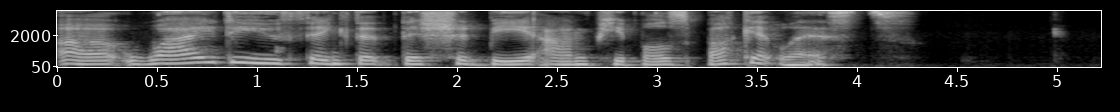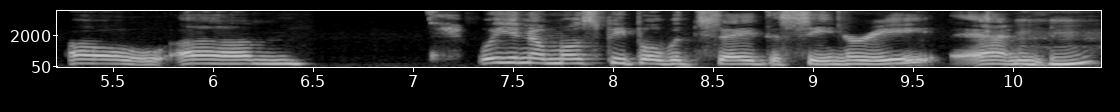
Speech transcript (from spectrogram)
uh, why do you think that this should be on people's bucket lists? oh, um, well, you know, most people would say the scenery, and Mhm.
